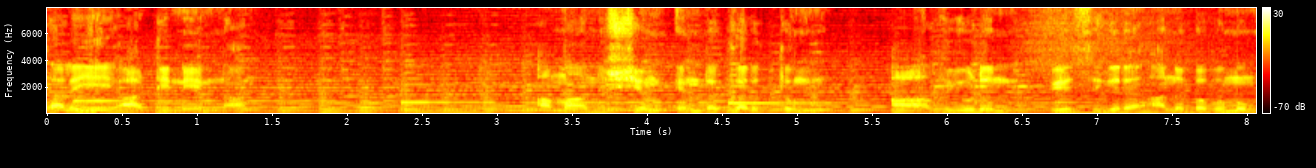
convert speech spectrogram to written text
தலையை ஆட்டினேன் நான். அமானுஷ்யம் என்ற கருத்தும் ஆவியுடன் பேசுகிற அனுபவமும்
